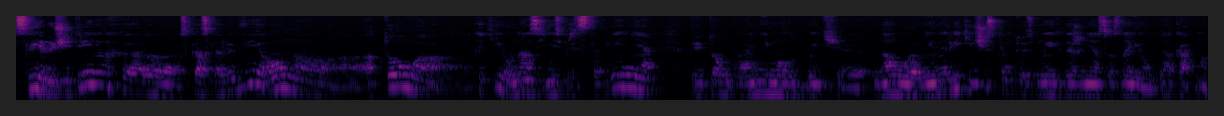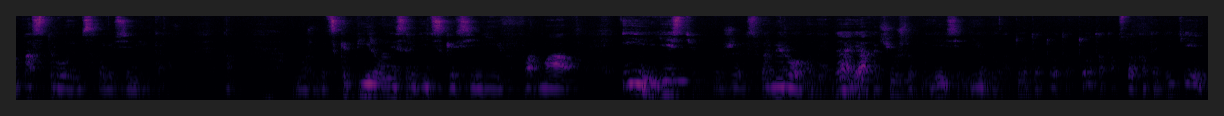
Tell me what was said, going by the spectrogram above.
Следующий тренинг э, «Сказка о любви», он э, о том, э, какие у нас есть представления, притом они могут быть на уровне энергетическом, то есть мы их даже не осознаем, да, как мы построим свою семью, там, может быть, скопированный с родительской семьи формат, и есть уже сформированные, да, я хочу, чтобы в моей семье было то-то, то-то, то-то, там столько-то детей,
